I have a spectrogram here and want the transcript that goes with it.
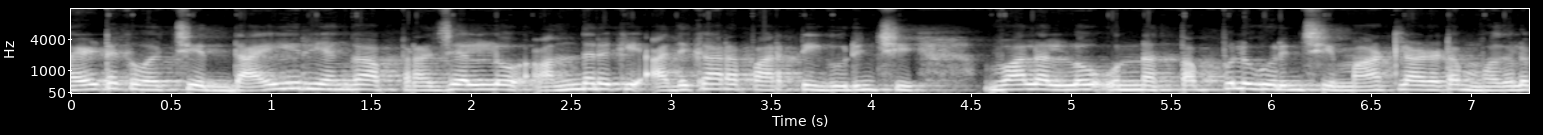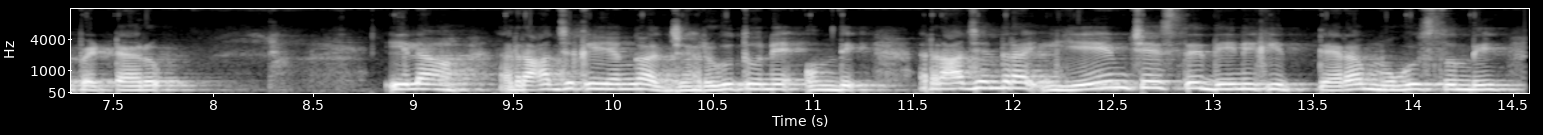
బయటకు వచ్చి ధైర్యంగా ప్రజల్లో అందరికీ అధికార పార్టీ గురించి వాళ్ళల్లో ఉన్న తప్పుల గురించి మాట్లాడటం మొదలుపెట్టారు. ఇలా రాజకీయంగా జరుగుతూనే ఉంది. రాజేంద్ర ఏం చేస్తే దీనికి తెర ముగుస్తుంది?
